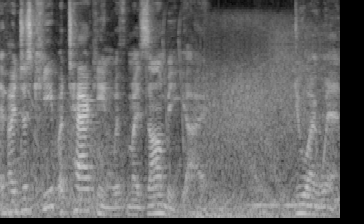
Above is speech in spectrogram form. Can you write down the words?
If I just keep attacking with my zombie guy, do I win?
